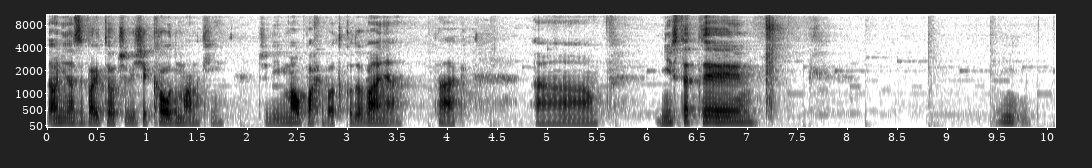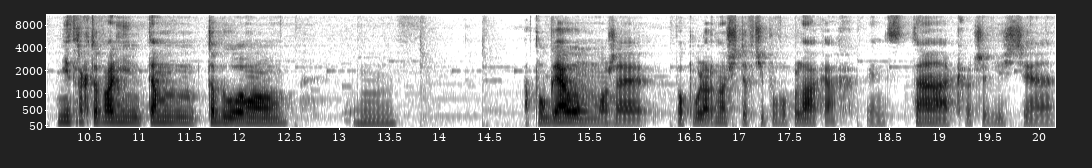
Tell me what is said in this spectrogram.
Oni nazywali to oczywiście Code Monkey, czyli małpa chyba od kodowania. Tak. A, niestety nie traktowali, tam to było um, apogeum może popularności dowcipów o Polakach, więc tak, oczywiście.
